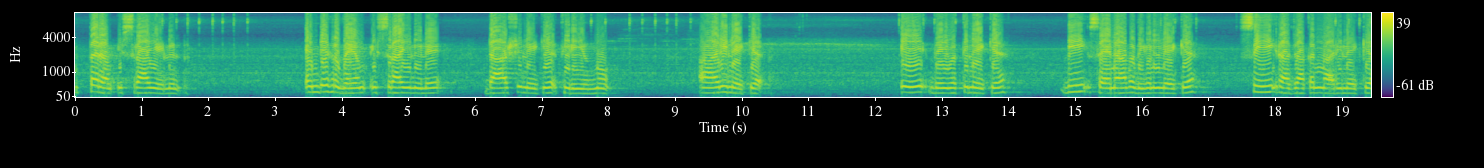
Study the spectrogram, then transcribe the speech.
ഉത്തരം ഇസ്രായേലിൽ. എന്റെ ഹൃദയം ഇസ്രായേലിലെ ഡാഷിലേക്ക് തിരിയുന്നു. ആരിലേക്ക്? ദൈവത്തിലേക്ക് ബി സേനാപതികളിലേക്ക് സി രാജാക്കന്മാരിലേക്ക്.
